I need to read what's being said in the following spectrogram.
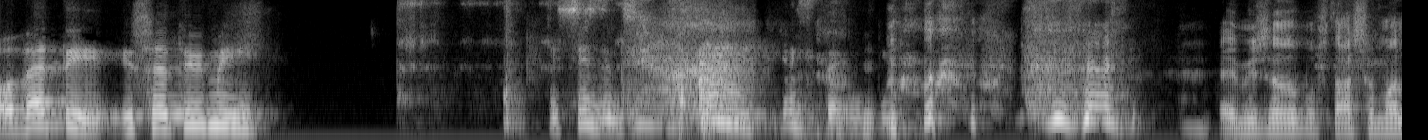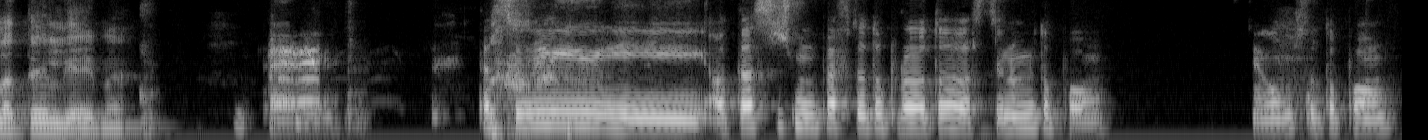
Οδέτη, είσαι έτοιμη; Εσείς δεν ξέρω. Είστε έτοιμοι. Εμείς εδώ που φτάσαμε όλα τέλεια είναι. Τέλεια. Τασούλη, ο Τάσος μου είπε αυτό το πρώτο αστείο να μην το πω. Εγώ όμως θα το πω.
